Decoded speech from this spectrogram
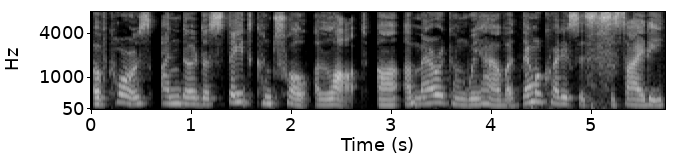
of course, under the state control a lot. Uh, American, we have a democratic society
